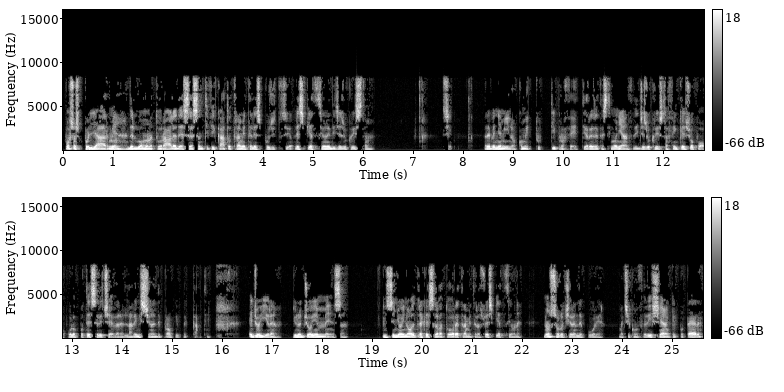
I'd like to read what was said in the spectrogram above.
Posso spogliarmi dell'uomo naturale ed essere santificato tramite l'espiazione di Gesù Cristo? Sì, Re Beniamino, come tutti i profeti, rese testimonianza di Gesù Cristo affinché il suo popolo potesse ricevere la remissione dei propri peccati e gioire di una gioia immensa. Insegnò inoltre che il Salvatore, tramite la sua espiazione, non solo ci rende puri, ma ci conferisce anche il potere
